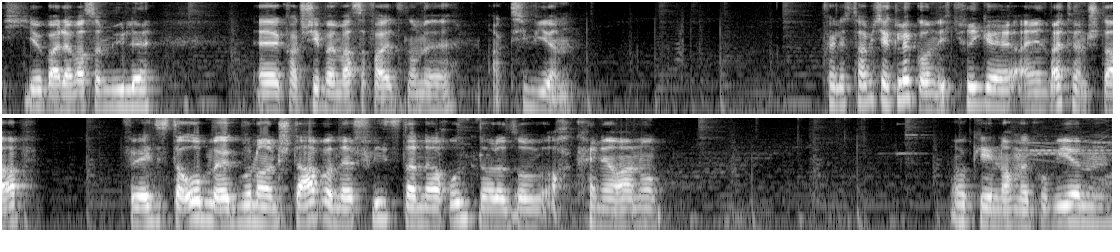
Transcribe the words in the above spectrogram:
hier bei der Wassermühle, äh, Quatsch, hier beim Wasserfall jetzt nochmal aktivieren. Vielleicht habe ich ja Glück und ich kriege einen weiteren Stab. Vielleicht ist da oben irgendwo noch ein Stab und der fließt dann nach unten oder so. Ach, keine Ahnung. Okay, nochmal probieren.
